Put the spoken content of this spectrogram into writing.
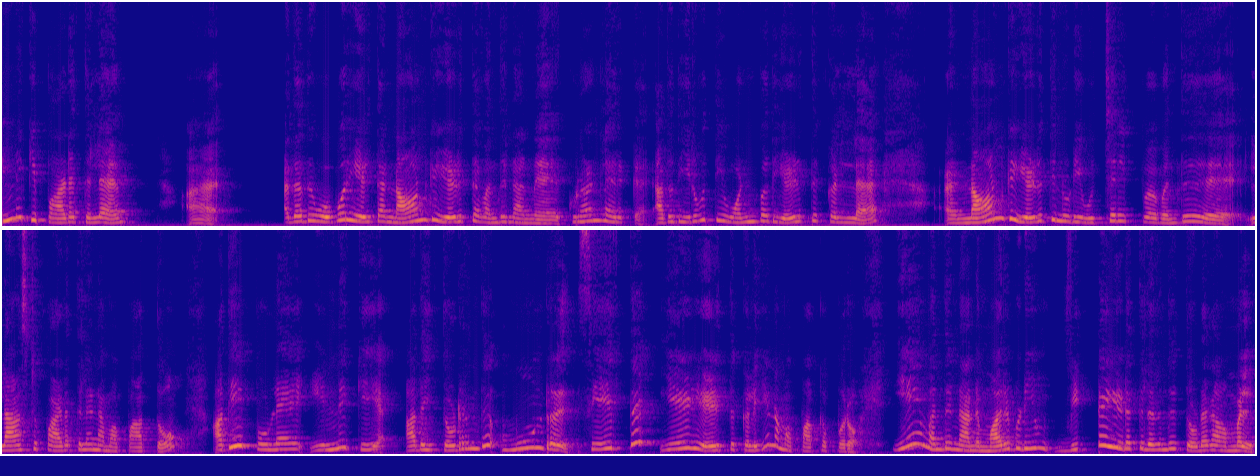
இன்னைக்கு பாடத்தில் அதாவது ஒவ்வொரு எழுத்தா நான்கு எழுத்தை வந்து நான் குரானில் இருக்க அதாவது இருபத்தி ஒன்பது எழுத்துக்களில் நான்கு எழுத்தினுடைய உச்சரிப்பை வந்து லாஸ்ட் பாடத்தில் நம்ம பார்த்தோம். அதே போல் இன்னைக்கு அதை தொடர்ந்து மூன்று சேர்த்து ஏழு எழுத்துக்களையும் நம்ம பார்க்க போகிறோம் ஏன் வந்து நான் மறுபடியும் விட்ட இடத்திலிருந்து தொடராமல்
